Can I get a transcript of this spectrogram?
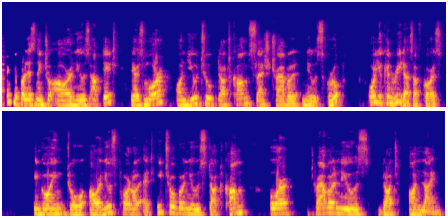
Thank you for listening to our news update. There's more on youtube.com slash travel news group. Or you can read us, of course, in going to our news portal at eturbonews.com or travelnews.online.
